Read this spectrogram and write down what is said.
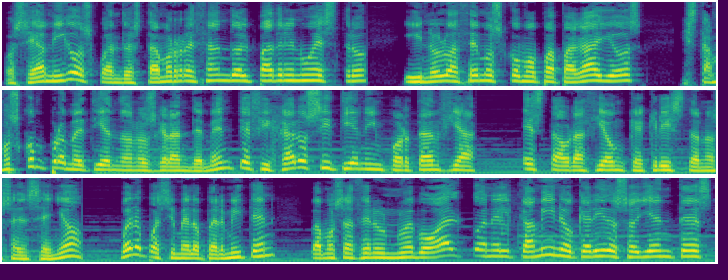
O sea, amigos, cuando estamos rezando el Padre nuestro y no lo hacemos como papagayos, estamos comprometiéndonos grandemente. Fijaros si tiene importancia esta oración que Cristo nos enseñó. Bueno, pues si me lo permiten, vamos a hacer un nuevo alto en el camino, queridos oyentes,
